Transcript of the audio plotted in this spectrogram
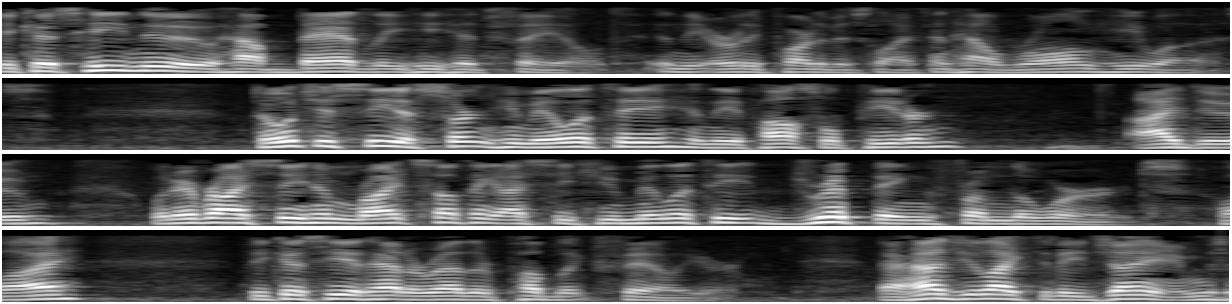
because he knew how badly he had failed in the early part of his life and how wrong he was. Don't you see a certain humility in the Apostle Peter? I do. Whenever I see him write something, I see humility dripping from the words. Why? Because he had had a rather public failure. Now, how'd you like to be James,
